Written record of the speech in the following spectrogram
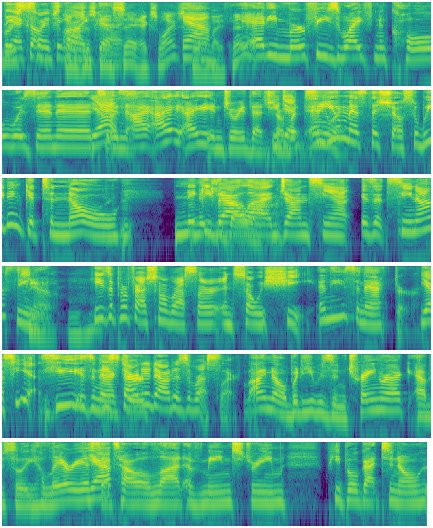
called the Ex-Wives something I was Club? just gonna that. say Ex-Wives Yeah. Club, I think. Eddie Murphy's wife Nicole was in it, Yes. and I, I, I enjoyed that show. You did. But so you missed the show. So we didn't get to know Nikki, Nikki Bella, Bella. and John Cena. Is it Cena? Cena. Mm-hmm. He's a professional wrestler, and so is she. and he's an actor. Yes, he is. He is an he actor. He started out as a wrestler. I know, but he was in Trainwreck, absolutely hilarious. Yep. That's how a lot of mainstream people got to know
